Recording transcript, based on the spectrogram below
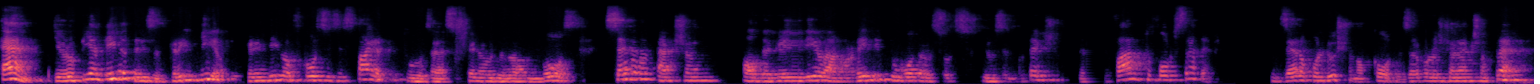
And the European level, there is a Green Deal. Green Deal, of course, is inspired to the Sustainable Development Goals. Several actions of the Green Deal are related to water resource use and protection. The farm to fork strategy, zero pollution, of course, the zero pollution action plan,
